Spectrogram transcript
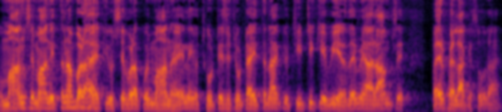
वो महान से महान इतना बड़ा है कि उससे बड़ा कोई महान है नहीं, वो छोटे से छोटा इतना है कि वो चीटी के भी हृदय में आराम से पैर फैला के सो रहा है।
